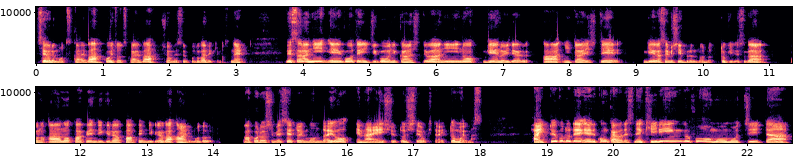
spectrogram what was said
theorem 使えば、こいつを使えば証明することができますね。で、さらに、えー、5.15に関しては、任意のゲイのイデアル R に対して、ゲイが semisimple の時ですが、この R の perpendicular、perpendicular が R に戻ると。まあ、これを示せという問題を、まあ、演習としておきたいと思います。はい。ということで、えー、今回はですね、 Killing form を用いた、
